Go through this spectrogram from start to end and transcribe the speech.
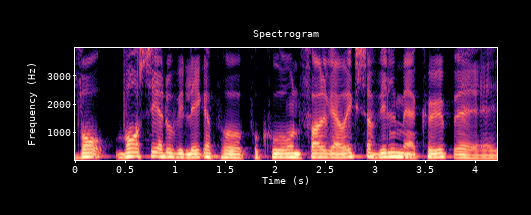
Hvor, hvor ser du, vi ligger på, på kurven? Folk er jo ikke så vilde med at købe øh,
